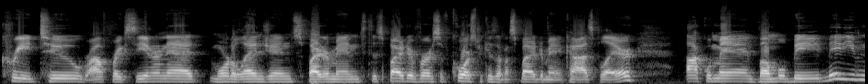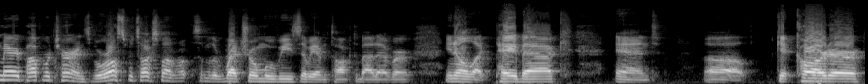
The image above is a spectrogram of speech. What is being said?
Creed 2, Ralph Breaks the Internet, Mortal Engine, Spider Man Into the Spider Verse, of course, because I'm a Spider Man cosplayer, Aquaman, Bumblebee, maybe even Mary Poppins Returns. But we're also going to talk about some of the retro movies that we haven't talked about ever. You know, like Payback and uh, Get Carter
